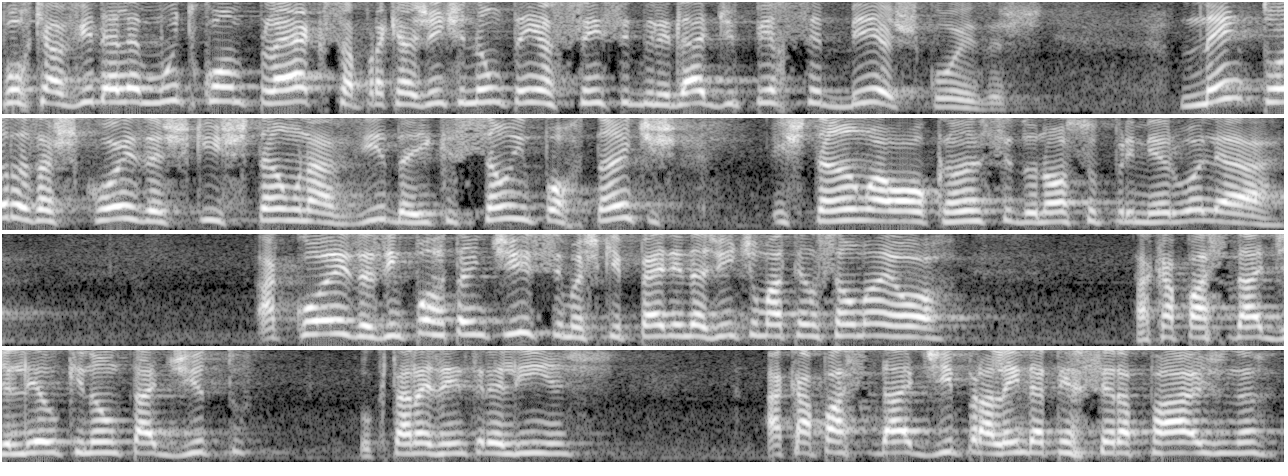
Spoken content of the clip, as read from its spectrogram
Porque a vida ela é muito complexa para que a gente não tenha sensibilidade de perceber as coisas. Nem todas as coisas que estão na vida e que são importantes estão ao alcance do nosso primeiro olhar. Há coisas importantíssimas que pedem da gente uma atenção maior. A capacidade de ler o que não está dito, o que está nas entrelinhas. A capacidade de ir para além da terceira página.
